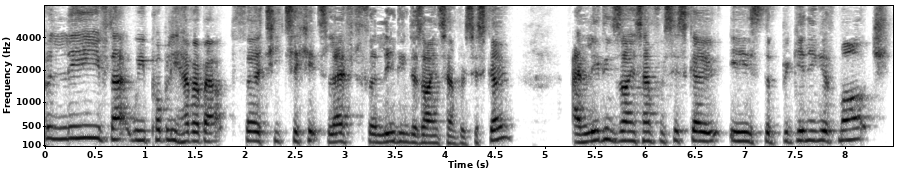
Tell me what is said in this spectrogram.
believe that we probably have about thirty tickets left for Leading Design San Francisco, and Leading Design San Francisco is the beginning of March.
